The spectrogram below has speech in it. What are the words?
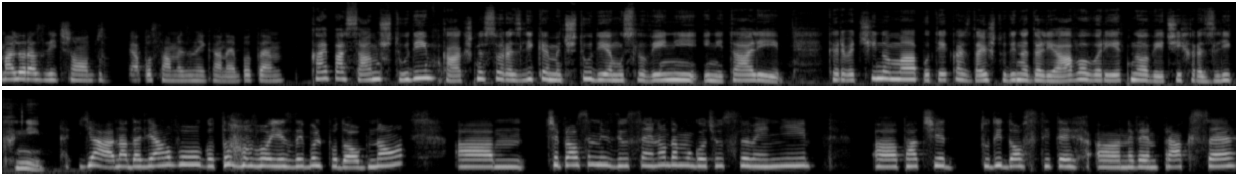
malo različno od vsega posameznika ne potem. Kaj pa sam študij? Kakšne so razlike med študijem v Sloveniji in Italiji? Ker večinoma poteka zdaj študij nadaljavo, verjetno večjih razlik ni. Ja, nadaljavo gotovo je zdaj bolj podobno. Um, čeprav se mi zdi vseeno, da mogoče v Sloveniji uh, pač je tudi dosti teh, uh, ne vem, prakse,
